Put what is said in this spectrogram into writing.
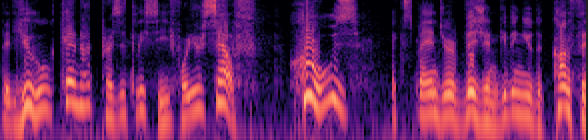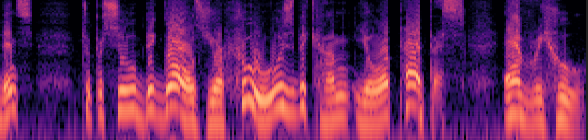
that you cannot presently see for yourself. Whose expand your vision, giving you the confidence to pursue big goals. Your who's become your purpose. Every who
